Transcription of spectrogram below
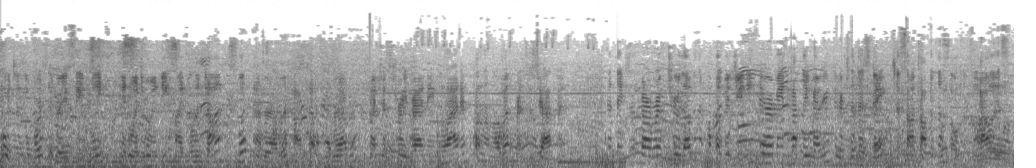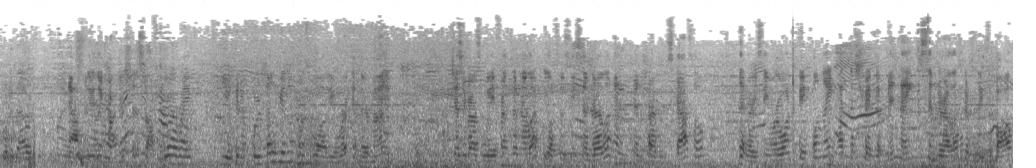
which is of course very seemly, in which Wendy, Michael, and John would never ever hot tub ever ever, which is straight named Aladdin fell in love with Princess Jasmine. And thanks to the true love and the help of a genie, they remain happily married there to this day, just on top of the Sultan's palace. Now, putting the consciousness off You are right, you can of course all hear them work while you work in their mine. Just across the way from the left, we also see Cinderella and Prince Charming's castle, the very same where one fateful night at the stroke of midnight, Cinderella had to flee the ball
